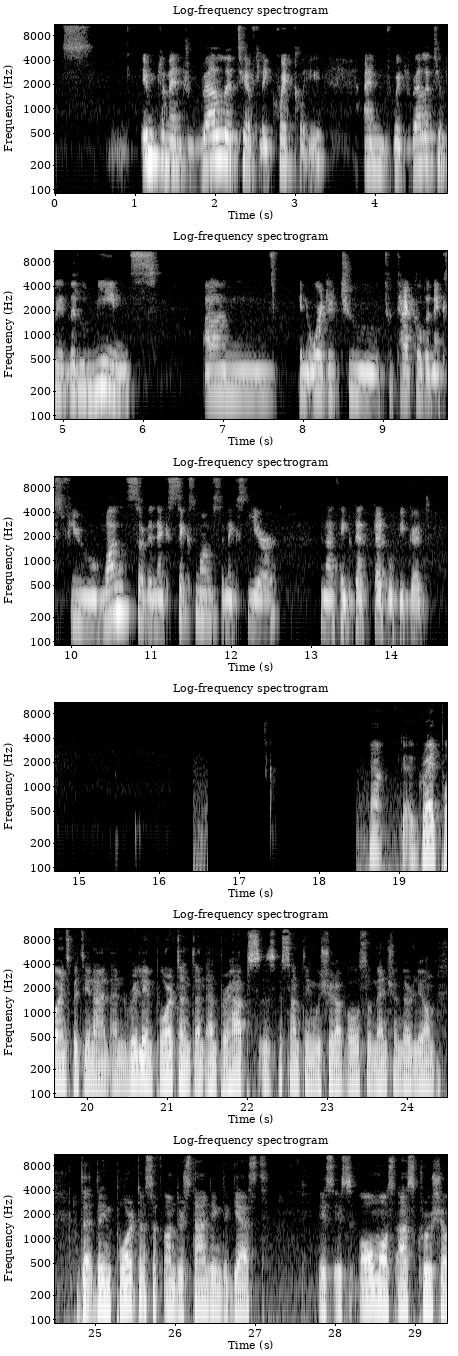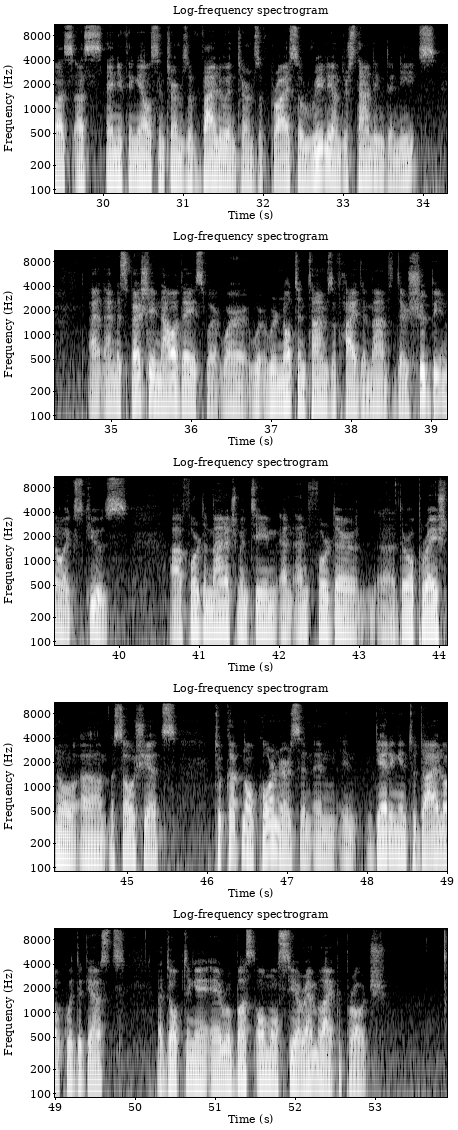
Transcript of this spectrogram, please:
implement relatively quickly and with relatively little means um, in order to to tackle the next few months or the next six months, the next year. And I think that that would be good. Yeah, great points, Bettina, and, and really important, and, and perhaps is, something we should have also mentioned early on. The, the importance of understanding the guest is, is almost as crucial as, as anything else in terms of value, in terms of price. So, really understanding the needs, and, and especially nowadays where, where we're not in times of high demand, there should be no excuse. Uh, for the management team and, and for their uh, their operational um, associates to cut no corners in, in, in getting into dialogue with the guests, adopting a, a robust, almost CRM like approach,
